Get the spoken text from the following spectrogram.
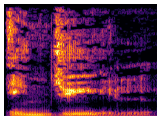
Injil.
